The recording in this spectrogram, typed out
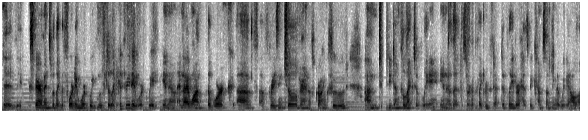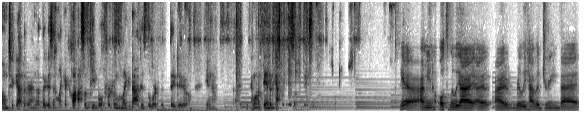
the, the, experiments with like the four day work week move to like a three day work week, you know, and I want the work of, of raising children, of growing food um, to be done collectively, you know, that sort of like reproductive labor has become something that we all own together and that there isn't like a class of people for whom like that is the work that they do, you know. I want the end of capitalism, basically. Yeah, I mean, ultimately, I, I, I really have a dream that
